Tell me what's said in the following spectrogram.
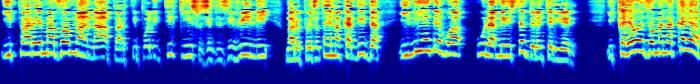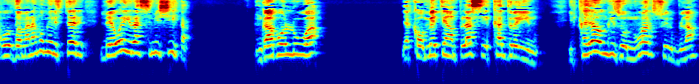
ipare mavamana parti politiki societe civili marepresentante makandida iliende hwa ula ministère de l'intérieur. Ikayawe dhamana kayabo dhamana mo ministeri lewe irasimishiha ngabo lua yakaomete en place ye cadre inu. Ikayawo ngizo noir sur blanc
